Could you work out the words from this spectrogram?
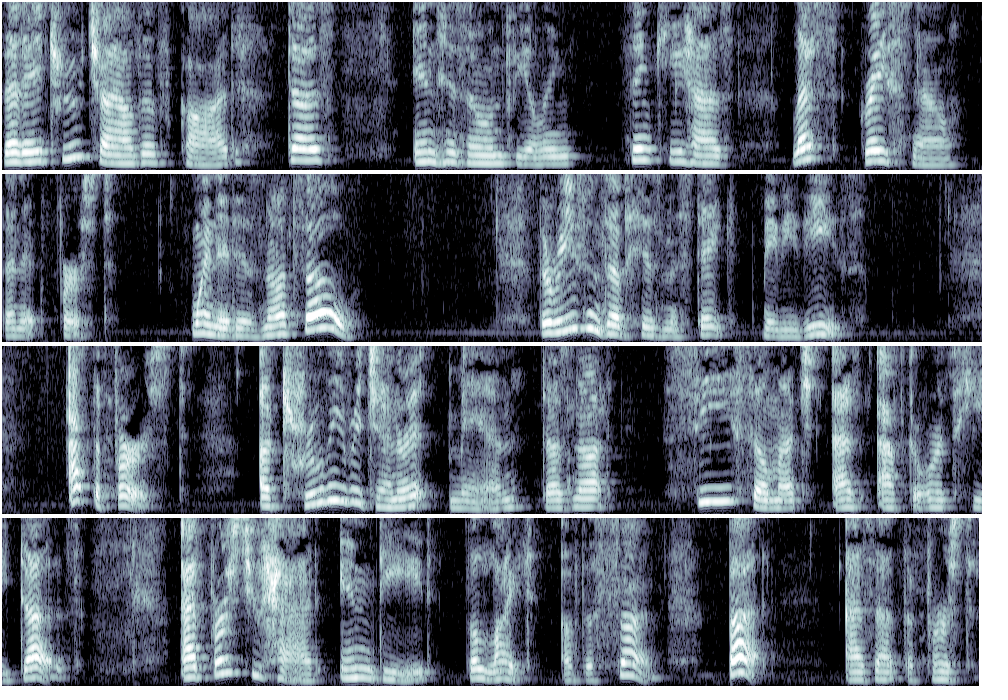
that a true child of God does, in his own feeling, think he has less grace now than at first, when it is not so. The reasons of his mistake may be these. At the first, a truly regenerate man does not see so much as afterwards he does. At first, you had, indeed, the light of the sun, but as at the first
